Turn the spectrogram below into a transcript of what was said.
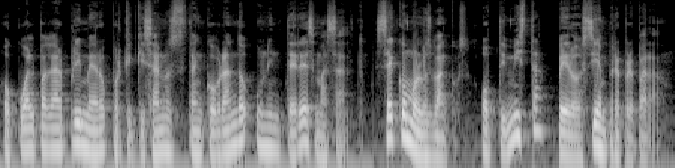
o cuál pagar primero porque quizá nos están cobrando un interés más alto. Sé como los bancos, optimista pero siempre preparado.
